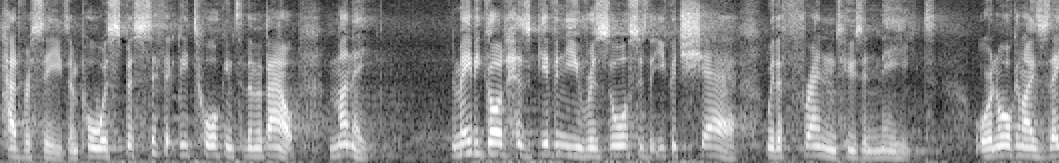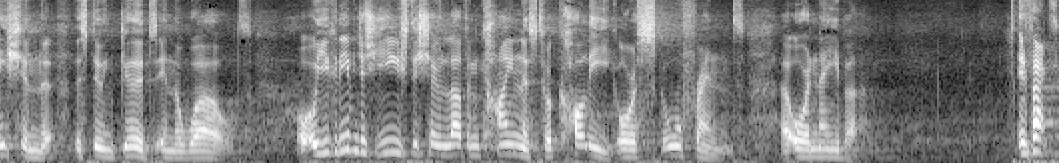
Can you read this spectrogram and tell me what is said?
had received, and Paul was specifically talking to them about money. Maybe God has given you resources that you could share with a friend who's in need, or an organization that, that's doing good in the world. Or, or you could even just use to show love and kindness to a colleague or a school friend uh, or a neighbor. In fact,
